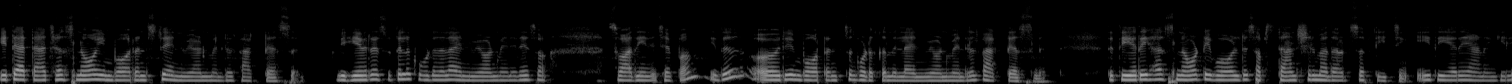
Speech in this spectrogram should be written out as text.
It attaches no importance to എൻവയോൺമെന്റൽ ഫാക്ടേഴ്സ് ബിഹേവിയറിസത്തിൽ കൂടുതൽ എൻവയോൺമെന്റിനെ സ്വ സ്വാധീനിച്ചപ്പം ഇത് ഒരു ഇമ്പോർട്ടൻസും കൊടുക്കുന്നില്ല എൻവയോൺമെന്റൽ ഫാക്ടേഴ്സിന് the theory has not evolved substantial methods of teaching ഈ തിയറി ആണെങ്കിൽ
